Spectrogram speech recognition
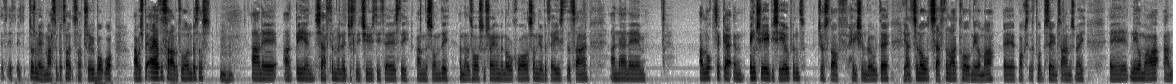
it, it, it doesn't really matter. But it's not, it's not true. But what I was I had a talent flooring business Mhm. and uh, I'd be in Sefton religiously Tuesday, Thursday, and the Sunday, and I was also training with Noel Corliss on the other days at the time. And then um, I looked at getting Aintree ABC opened just off Haitian Road there, Yeah. and it's an old Sefton lad called Neil Marr, uh, boxed at the club the same time as me. Uh, Neil Marr, and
